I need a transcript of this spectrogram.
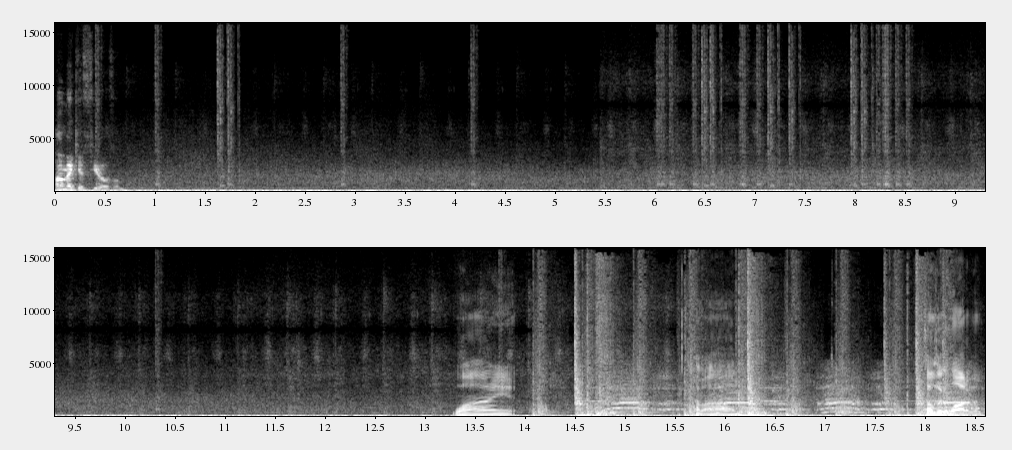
I'll make a few of them. Why? Come on. Sounds like a lot of them.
